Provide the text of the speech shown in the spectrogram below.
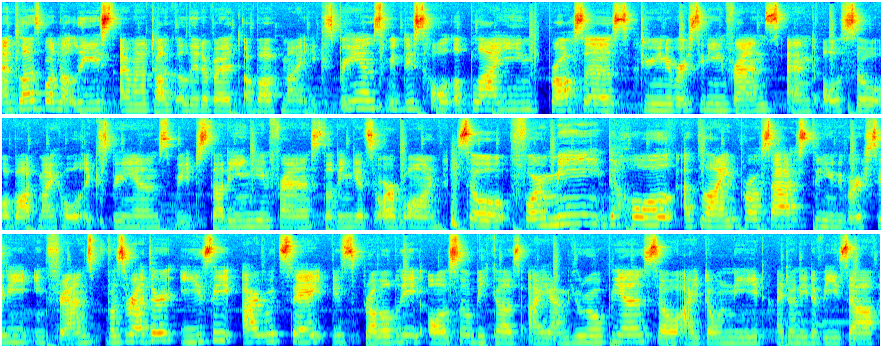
And last but not least, I want to talk a little bit about my experience with this whole applying process to university in France and also about my whole experience with studying in France, studying at Sorbonne. So for me, the whole applying process to university in France was rather easy. I would say it's probably also because I am European so I don't need I don't need a visa.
